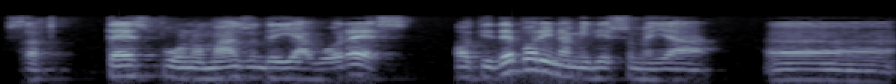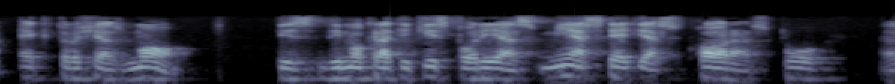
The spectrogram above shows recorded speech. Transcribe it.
σε αυτές που ονομάζονται οι αγορές ότι δεν μπορεί να μιλήσουμε για ε, εκτροχιασμό της δημοκρατικής πορείας μιας τέτοιας χώρας που ε,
